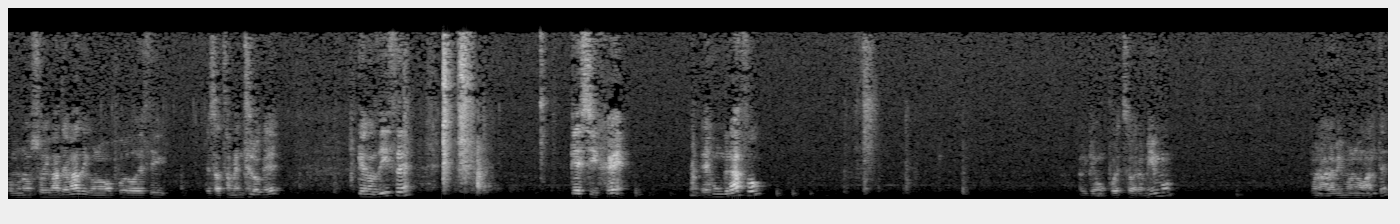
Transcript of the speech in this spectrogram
como no soy matemático no os puedo decir exactamente lo que es, que nos dice que si G es un grafo, el que hemos puesto ahora mismo, bueno, ahora mismo no, antes,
